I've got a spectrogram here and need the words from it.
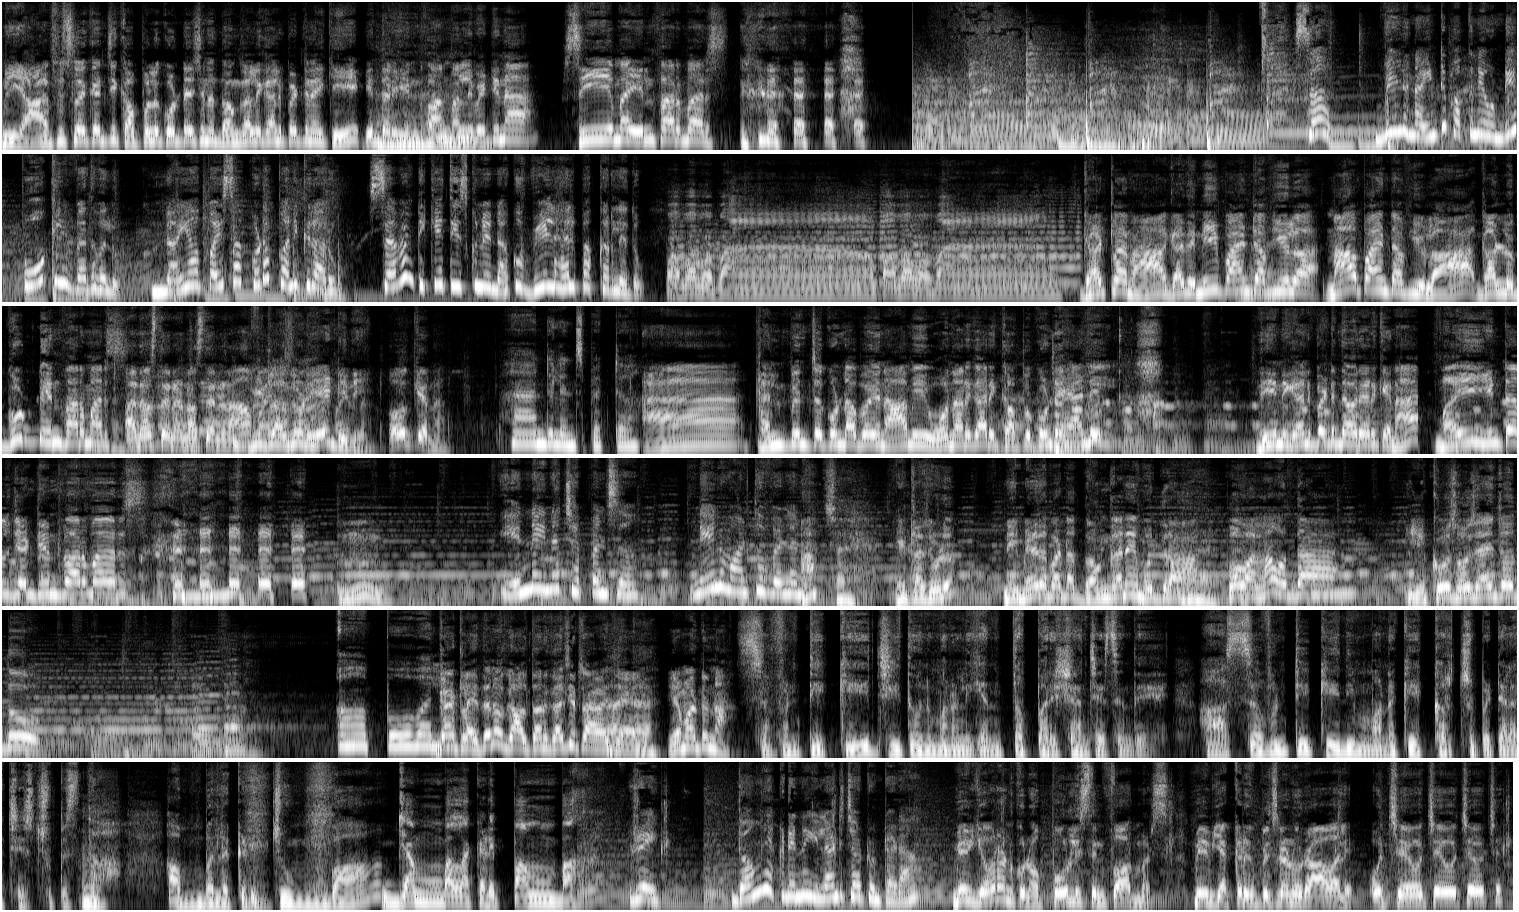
మీ ఆఫీస్లో కంచి కప్పులు కొట్టేసిన దొంగలు కనిపెట్టినకి ఇద్దరు ఇన్ఫార్మర్లు పెట్టినా? CMI informers. సార్ వీళ్ళు నా ఇంటి పక్కనే ఉండే పోకిరి వెధవలు. నయా పైసా కూడా పనికిరారు. సెవెంటీ కే తీసుకునే నాకు వీళ్ళ హెల్ప్ అక్కర్లేదు. గట్లనా? గది నీ పాయింట్ ఆఫ్ వ్యూలా? నా పాయింట్ ఆఫ్ వ్యూలా? గాళ్ళు గుడ్ ఇన్ఫార్మర్స్. నమస్తేనా ఇట్లా చూడు ఏంటిది? ఓకేనా? హ్యాండిల్ ఇన్స్పెక్టర్ ఆ కనిపించకుండా పోయిన మీ ఓనర్ గారి కప్పుకుంటే హ్యాండిల్. దీన్ని కనిపెట్టింది ఎవరికైనా? My intelligent informers. ఎన్నైనా చెప్పండి సార్ నేను వాళ్ళతో వెళ్ళను. ఇట్లా చూడు. నీ మీద పడ్డ దొంగనే ముద్ర. పోవాలనా వద్దా? ఎక్కువ సోసాయించవద్దు పోవాలి. గట్లయితే నువ్వు గాలితో కలిసి ట్రావెల్ చేయాలి. ఏమంటున్నా? సెవెంటీ కే జీతోని మనల్ని ఎంత పరిశాన్ చేసింది? ఆ సెవెంటీ ని మనకే ఖర్చు పెట్టేలా చేసి చూపిస్తా. అంబలక్కడి జుంబా. జంబలక్కడి పంబ. రే దొంగ ఎక్కడైనా ఇలాంటి చోటు ఉంటాడా? మేము ఎవరు అనుకున్నాం పోలీస్ ఇన్ఫార్మర్స్. మేము ఎక్కడికి పిలిచినా నువ్వు రావాలి. వచ్చే వచ్చే వచ్చే వచ్చే.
